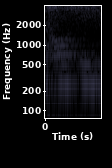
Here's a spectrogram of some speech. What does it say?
Yes.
